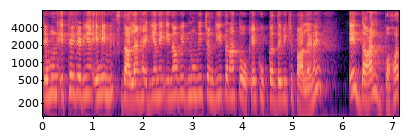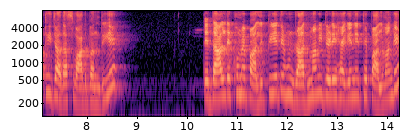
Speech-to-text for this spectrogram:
ਤੇ ਹੁਣ ਇੱਥੇ ਜਿਹੜੀਆਂ ਇਹ ਮਿਕਸ ਦਾਲਾਂ ਹੈਗੀਆਂ ਨੇ, ਇਹਨਾਂ ਵੀ ਨੂੰ ਵੀ ਚੰਗੀ ਤਰ੍ਹਾਂ ਧੋ ਕੇ ਕੁੱਕਰ ਦੇ ਵਿੱਚ ਪਾ ਲੈਣਾ ਇਹ ਦਾਲ ਬਹੁਤ ਹੀ ਜ਼ਿਆਦਾ ਸਵਾਦ ਬਣਦੀ ਹੈ। ਤੇ ਦਾਲ ਦੇਖੋ ਮੈਂ ਪਾ ਲਿੱਤੀ ਹੈ ਤੇ ਹੁਣ ਰਾਜਮਾ ਵੀ ਜਿਹੜੇ ਹੈਗੇ ਨੇ ਇੱਥੇ ਪਾ ਲਵਾਂਗੇ।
